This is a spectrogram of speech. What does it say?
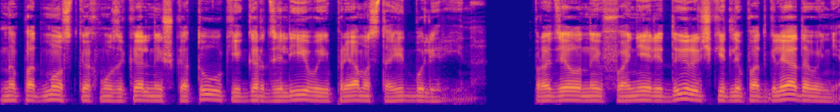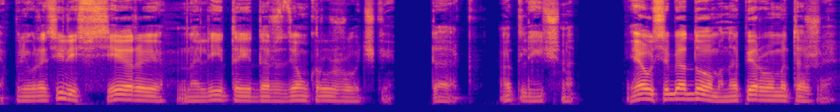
на подмостках музыкальной шкатулки горделиво и прямо стоит балерина. Проделанные в фанере дырочки для подглядывания превратились в серые, налитые дождем кружочки. Так, отлично. Я у себя дома, на первом этаже.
